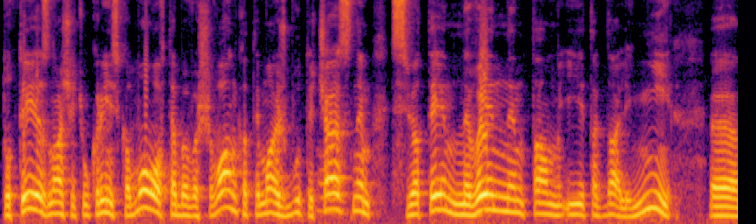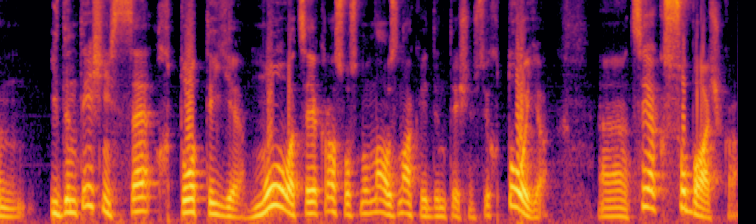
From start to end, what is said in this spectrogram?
то ти, значить, українська мова, в тебе вишиванка, ти маєш бути чесним, святим, невинним там і так далі. Ні. Е, ідентичність це хто ти є. Мова це якраз основна ознака ідентичності. Хто я? Е, це як собачка.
